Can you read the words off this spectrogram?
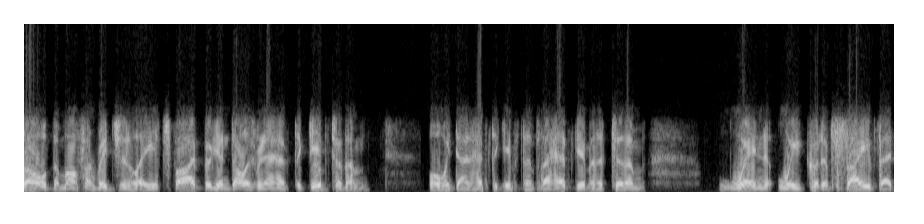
sold them off originally, it's five billion dollars we now have to give to them, or we don't have to give to them, but they have given it to them when we could have saved that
